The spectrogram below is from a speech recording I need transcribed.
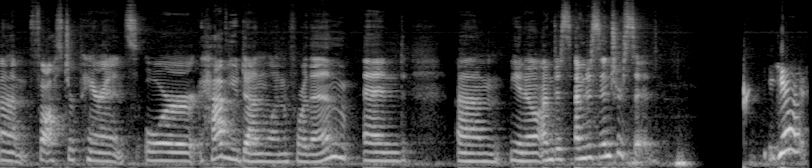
um, foster parents, or have you done one for them? And um, you know, I'm just I'm just interested. Yes,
